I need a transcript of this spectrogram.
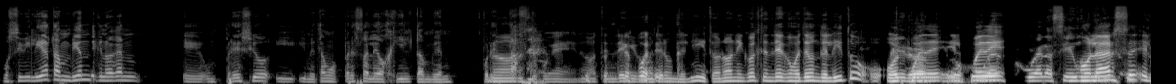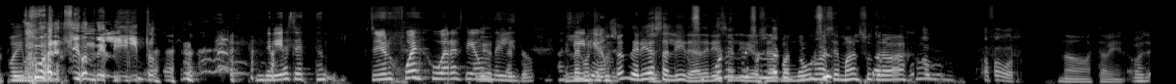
Posibilidad también de que no hagan eh, un precio y, y metamos preso a Leo Gil también. Por no, no se puede, no, tendría que cometer un delito, ¿no? Nicole tendría que cometer un delito o, o él Pero, puede, amigo, él jugar- puede jugar así inmolarse, delito. él puede inmolarse sido un delito. Debía ser, señor juez, jugar así a un delito. Así En la constitución debería salir, ¿eh? Debería salir. O sea, cuando uno hace mal su trabajo, A favor. no, está bien. O sea,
